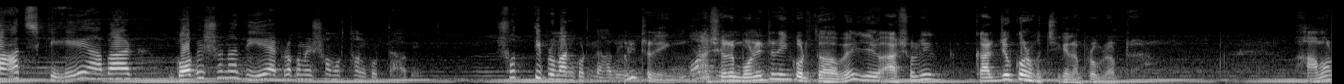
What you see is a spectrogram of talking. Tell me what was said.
কাজকে আবার গবেষণা দিয়ে এক রকমের সমর্থন করতে হবে? সত্যি প্রমাণ করতে হবে। মনিটরিং আসলে মনিটরিং করতে হবে যে আসলে কার্যকর হচ্ছে কিনা প্রোগ্রামটা। আমার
